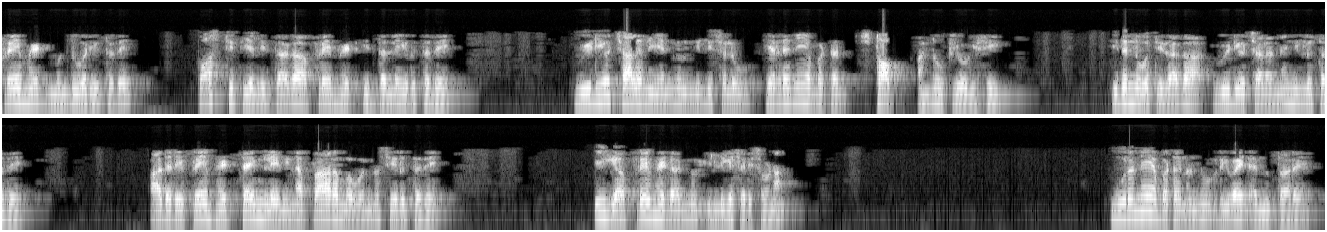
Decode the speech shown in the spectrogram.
ಫ್ರೇಮ್ ಹೆಡ್ ಮುಂದುವರಿಯುತ್ತದೆ. ಪಾಸ್ ಸ್ಥಿತಿಯಲ್ಲಿದ್ದಾಗ ಫ್ರೇಮ್ ಹೆಡ್ ಇದ್ದಲ್ಲೇ ಇರುತ್ತದೆ. ವಿಡಿಯೋ ಚಾಲನೆಯನ್ನು ನಿಲ್ಲಿಸಲು ಎರಡನೆಯ ಬಟನ್ ಸ್ಟಾಪ್ ಅನ್ನು ಉಪಯೋಗಿಸಿ. ಇದನ್ನು ಒತ್ತಿದಾಗ ವಿಡಿಯೋ ಚಾಲನೆ ನಿಲ್ಲುತ್ತದೆ. ಆದರೆ ಫ್ರೇಮ್ ಹೆಡ್ ಟೈಮ್ ಲೈನಿನ ಪ್ರಾರಂಭವನ್ನು ಸೇರುತ್ತದೆ. ಈಗ ಫ್ರೇಮ್ ಹೆಡ್ ಅನ್ನು ಇಲ್ಲಿಗೆ ಸರಿಸೋಣ. ಮೂರನೆಯ ಬಟನ್ ಅನ್ನು ರಿವೈಂಡ್ ಎನ್ನುತ್ತಾರೆ.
